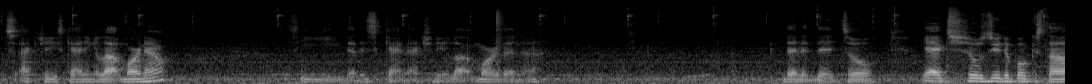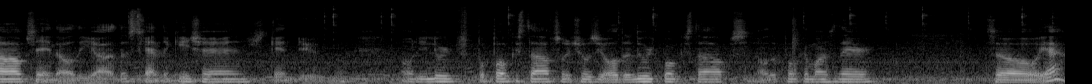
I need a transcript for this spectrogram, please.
it's actually scanning a lot more now. See that is scanned actually a lot more than uh, than it did. So yeah, it shows you the Pokestops and all the uh, scan locations. Can do only lured Pokestops, so it shows you all the lured Pokestops and all the Pokemons there. So yeah,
